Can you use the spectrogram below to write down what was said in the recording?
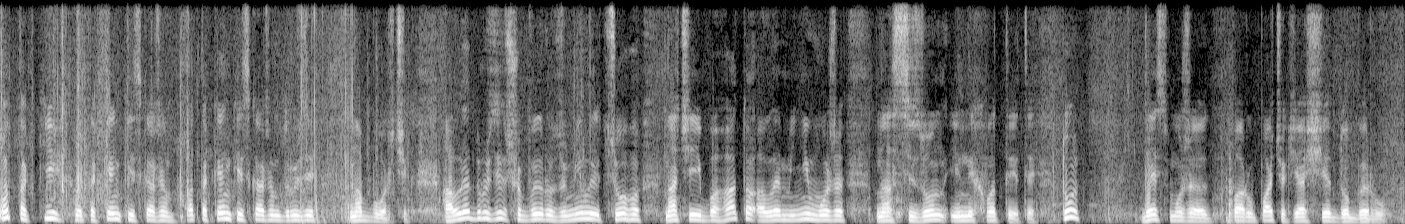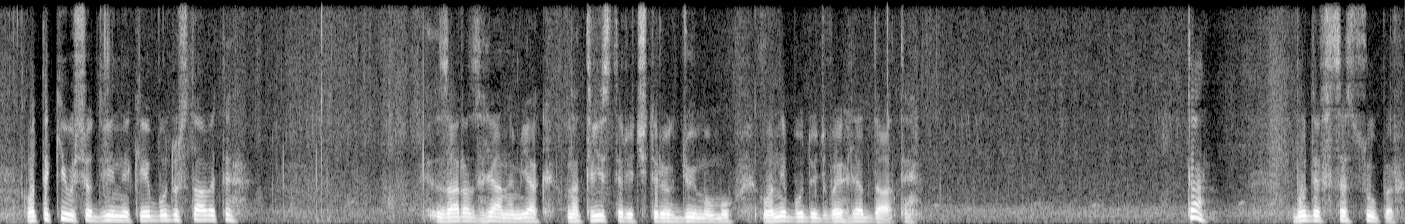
От такі, отакенький, скажем, отакенький, друзі, наборчик. Але, друзі, щоб ви розуміли, цього наче і багато, але мені може на сезон і не хватити. То десь, може, пару пачок я ще доберу. От такі ось двійники буду ставити. Зараз глянемо, як на твістері 4-дюймовому вони будуть виглядати. Буде все супер.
